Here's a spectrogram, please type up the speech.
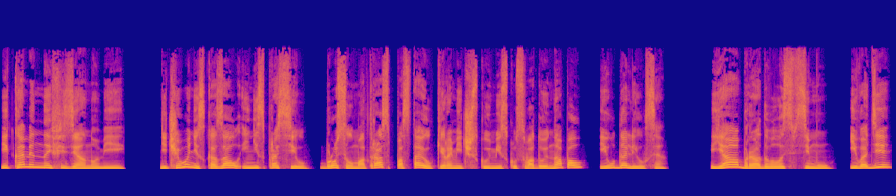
и каменной физиономией. Ничего не сказал и не спросил. Бросил матрас, поставил керамическую миску с водой на пол и удалился. Я обрадовалась всему: и воде,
